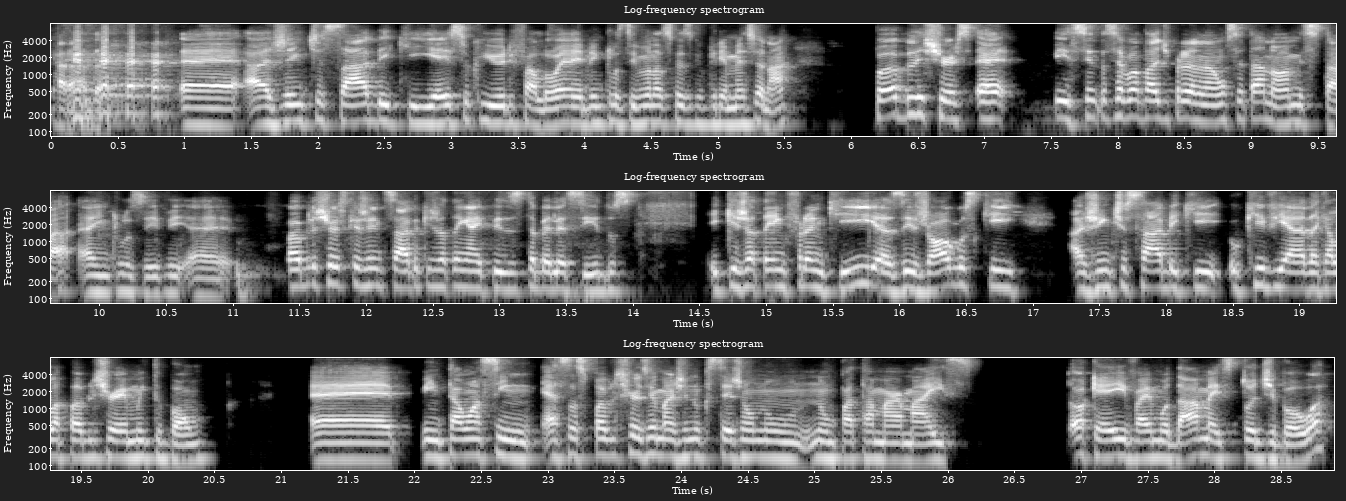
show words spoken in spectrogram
parada. é, a gente sabe que é isso que o Yuri falou, é inclusive uma das coisas que eu queria mencionar. Publishers, é, e sinta-se à vontade para não citar nomes, tá? É, inclusive, é, publishers que a gente sabe que já tem IPs estabelecidos e que já tem franquias e jogos que a gente sabe que o que vier daquela publisher é muito bom. É, então, assim, essas publishers eu imagino que estejam num, num patamar mais. Ok, vai mudar, mas tô de boa.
